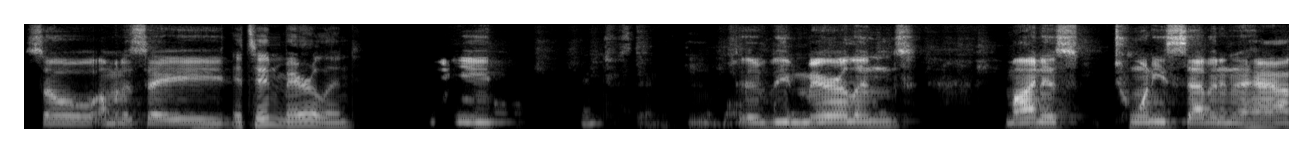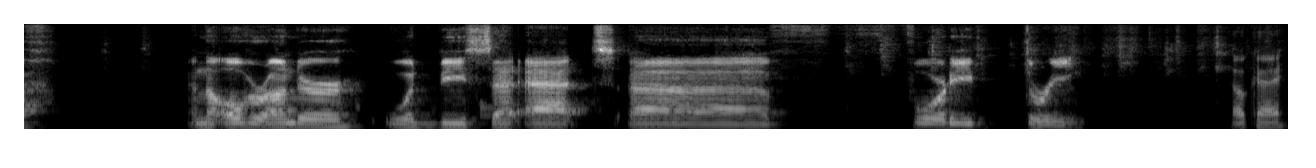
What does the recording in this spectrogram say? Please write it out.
so I'm gonna say it's in Maryland. Interesting. it'll be Maryland minus 27 and a half, and the over under would be set at uh 43. Okay.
